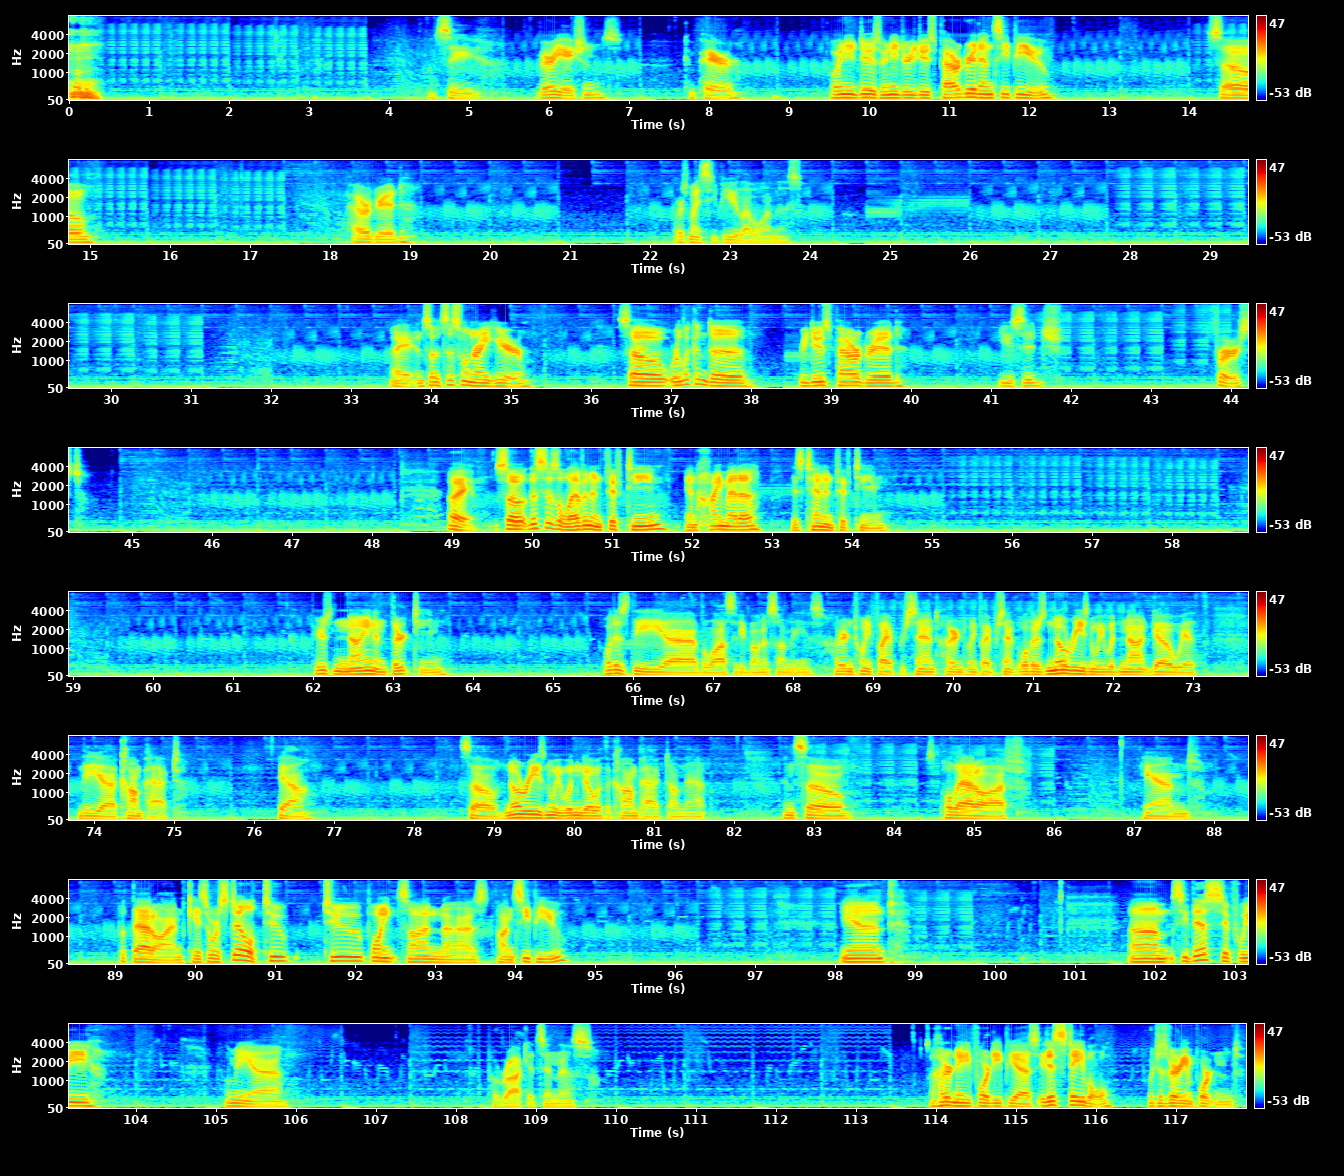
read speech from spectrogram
Let's see. Variations. Compare. What we need to do is we need to reduce power grid and CPU. So, power grid. Where's my CPU level on this? Right, and so it's this one right here. So we're looking to reduce power grid usage first. Okay, so this is 11 and 15, and high meta is 10 and 15. Here's 9 and 13. What is the uh, velocity bonus on these? 125%, 125%. Well, there's no reason we would not go with the uh, compact. Yeah. So, no reason we wouldn't go with the compact on that. And so, just pull that off and put that on. Okay, so we're still two two points on uh, on CPU. And um, see this, if we, let me uh, put rockets in this. It's 184 DPS. It is stable, which is very important.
